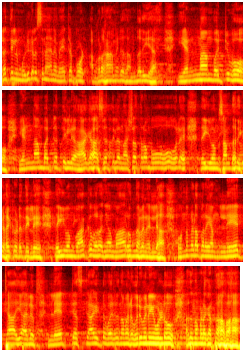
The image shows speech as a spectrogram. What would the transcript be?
ജലത്തിൽ മുഴുകൽ സ്നാനമേറ്റപ്പോൾ അബ്രഹാമിന്റെ സന്തതിയായി. എണ്ണാൻ പറ്റുമോ എണ്ണാൻ പറ്റത്തില്ല. ആകാശത്തിലെ നക്ഷത്രം പോലെ ദൈവം സന്തതികളെ കൊടുത്തില്ലേ? ദൈവം വാക്ക് പറഞ്ഞാൽ മാറുന്നവനല്ല. ഒന്നും കൂടെ പറയാം. ലേറ്റായാലും ലേറ്റസ്റ്റായിട്ട് വരുന്നവൻ ഒരുവനേ ഉള്ളൂ. അത് നമ്മുടെ കർത്താവാ.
